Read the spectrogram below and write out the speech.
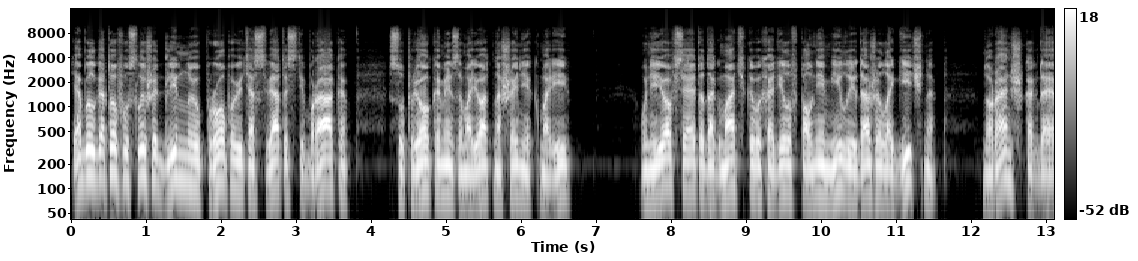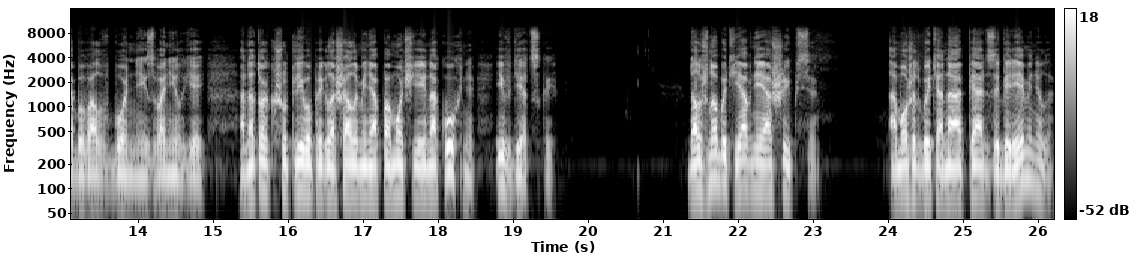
Я был готов услышать длинную проповедь о святости брака с упреками за мое отношение к Марии. У нее вся эта догматика выходила вполне мило и даже логично, но раньше, когда я бывал в Бонне и звонил ей, она только шутливо приглашала меня помочь ей на кухне и в детской. Должно быть, я в ней ошибся. А может быть, она опять забеременела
